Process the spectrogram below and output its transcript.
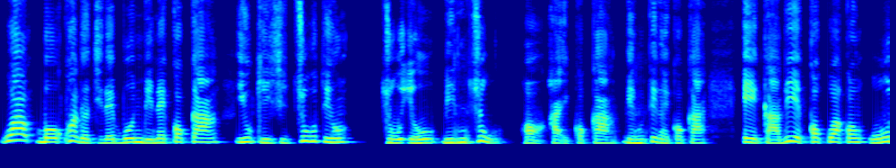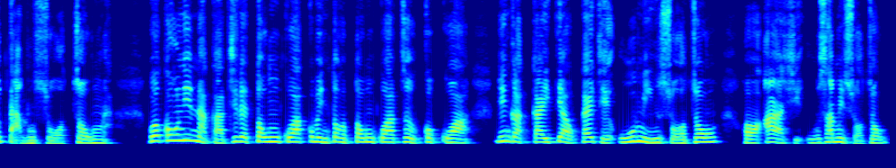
我无看到一个文明的国家，尤其是主张自由民主吼，还国家平等的国家，会甲你的国家讲无党所宗啦。我讲恁若甲即个冬瓜国民党冬瓜做国瓜，恁甲改掉改一个无名所宗吼，啊是无啥物所宗。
